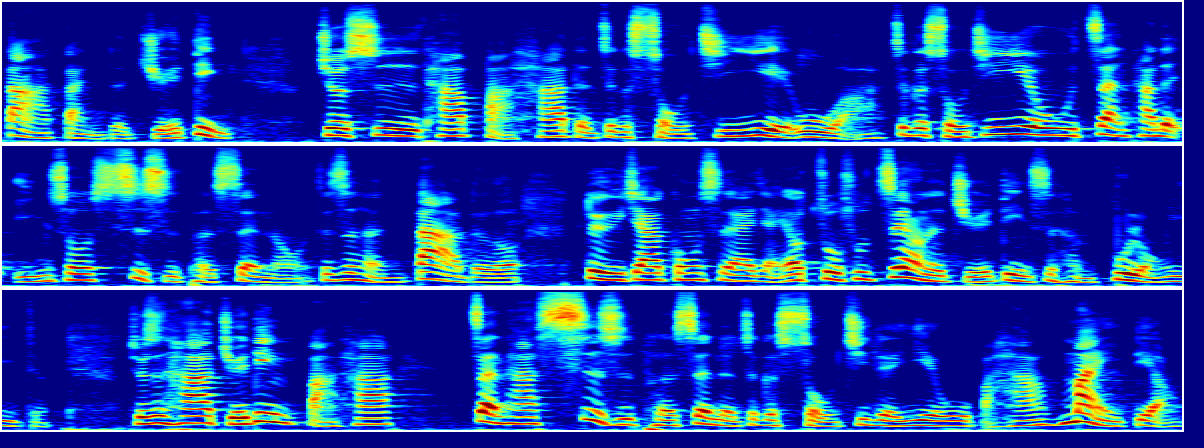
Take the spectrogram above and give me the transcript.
大胆的决定，就是他把他的这个手机业务啊，这个手机业务占他的营收四十 percent 哦，这是很大的哦。对于一家公司来讲，要做出这样的决定是很不容易的。就是他决定把他占他四十 percent 的这个手机的业务把它卖掉。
